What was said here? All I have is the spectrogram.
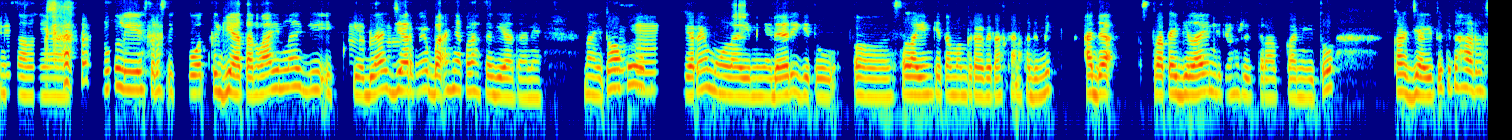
misalnya nulis terus ikut kegiatan lain lagi ikut ya belajar ya banyak lah kegiatannya. Nah itu aku akhirnya mulai menyadari gitu uh, selain kita memprioritaskan akademik ada strategi lain gitu yang harus diterapkan itu kerja itu kita harus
